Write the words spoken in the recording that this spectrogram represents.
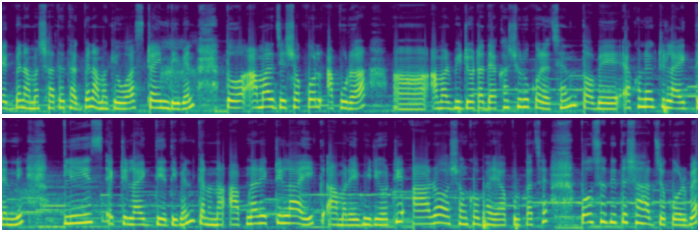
দেখবেন, আমার সাথে থাকবেন, আমাকে ওয়াচ টাইম দিবেন। তো আমার যে সকল আপুরা আমার ভিডিওটা দেখা শুরু করেছেন, তবে এখনও একটি লাইক দেননি। প্লিজ একটি লাইক দিয়ে দিবেন, কেননা আপনার একটি লাইক আমার এই ভিডিওটি আরও অসংখ্য ভাইয়া আপুর কাছে পৌঁছে দিতে সাহায্য করবে।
